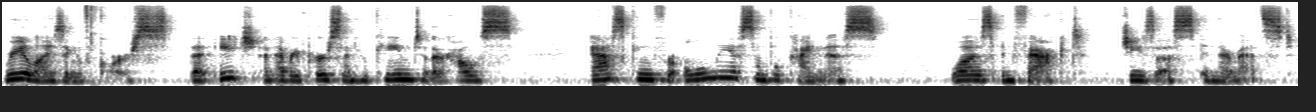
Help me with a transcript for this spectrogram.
realizing, of course, that each and every person who came to their house asking for only a simple kindness was, in fact, Jesus in their midst.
